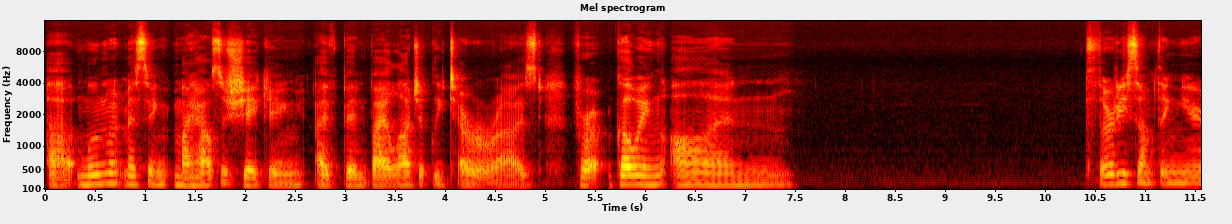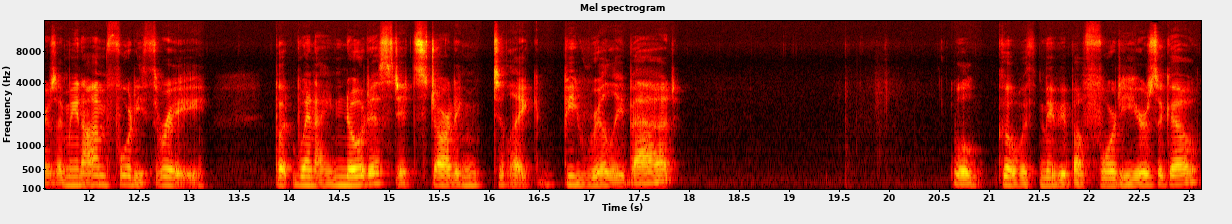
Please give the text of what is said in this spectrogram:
Uh, Moon went missing. My house is shaking. I've been biologically terrorized for going on 30 something years. I mean, I'm 43 but when I noticed it starting to like be really bad, we'll go with maybe about 40 years ago.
